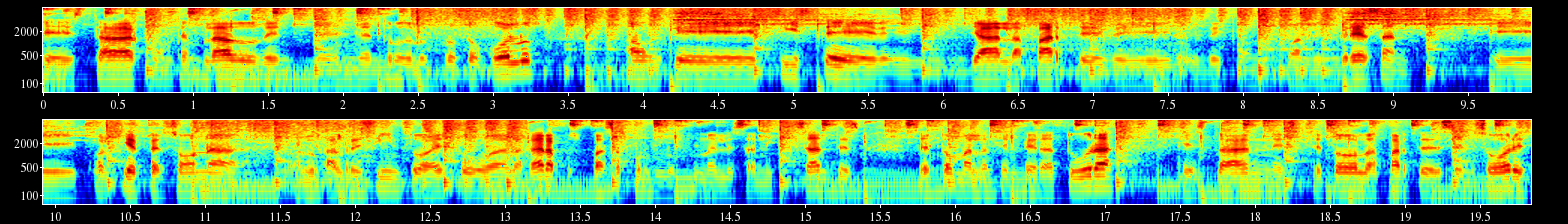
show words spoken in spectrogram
está contemplado dentro de los protocolos, aunque existe ya la parte de cuando ingresan eh, cualquier persona al, recinto a Expo Guadalajara pues pasa por los túneles sanitizantes, se toma la temperatura, están este, toda la parte de sensores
